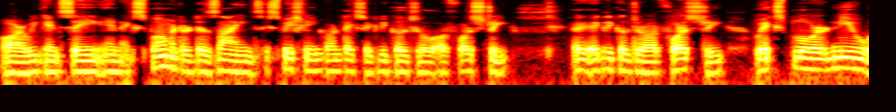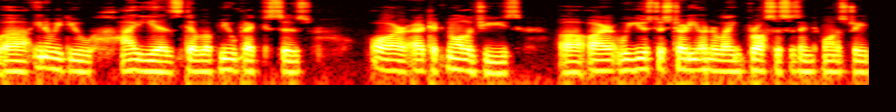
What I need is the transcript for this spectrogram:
or we can say in experimental designs especially in context agricultural or forestry agriculture or forestry we explore new uh, innovative ideas develop new practices or uh, technologies uh, or we use to study underlying processes and demonstrate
